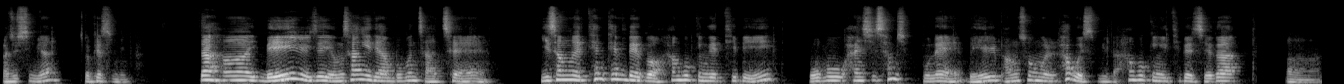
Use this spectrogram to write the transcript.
봐주시면 좋겠습니다. 자, 어, 매일 이제 영상에 대한 부분 자체 이상로의 텐텐베거 한국경제TV 오후 1시 30분에 매일 방송을 하고 있습니다. 한국경제TV에서 제가 어,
